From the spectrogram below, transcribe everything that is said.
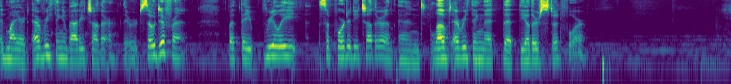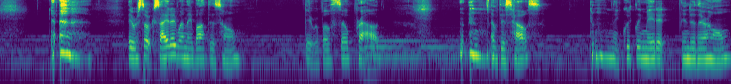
admired everything about each other. They were so different, but they really supported each other and, loved everything that, that the others stood for. they were so excited when they bought this home. They were both so proud of this house. they quickly made it into their home.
